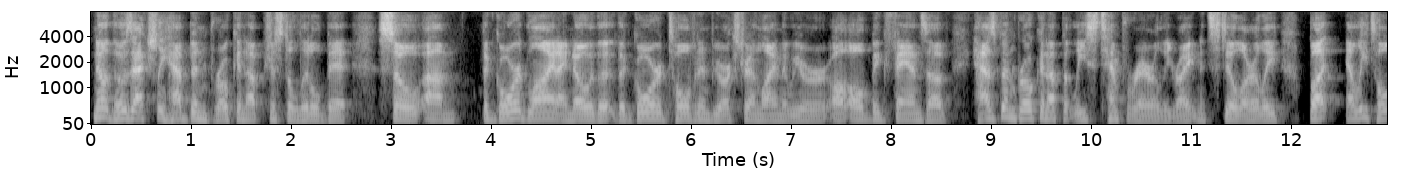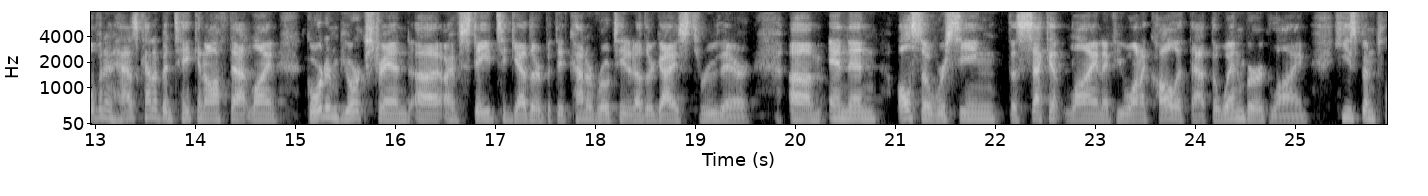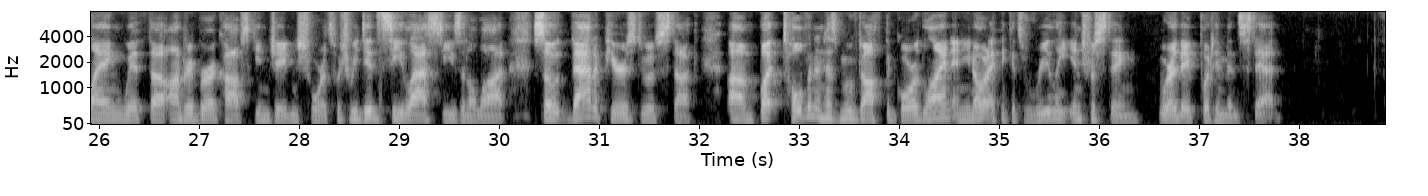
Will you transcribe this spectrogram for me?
No, those actually have been broken up just a little bit. So um, the Gourde line, I know the the Gourde, Tolvanen, and Bjorkstrand line that we were all, all, big fans of has been broken up at least temporarily, right? And it's still early, but Eeli Tolvanen has kind of been taken off that line. Gourde and Bjorkstrand uh, have stayed together, but they've kind of rotated other guys through there. Um, and then also we're seeing the second line, if you want to call it that, the Wenberg line. He's been playing with uh, Andre Burakovsky and Jaden Schwartz, which we did see last season a lot. So that appears to have stuck. Um, but Tolvanen has moved off the Gourde line. And you know what? I think it's really interesting where they put him instead.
